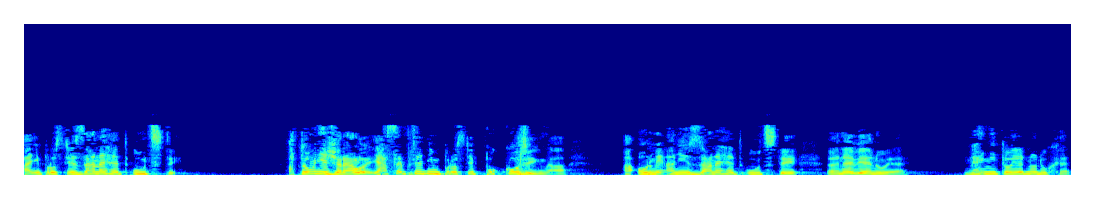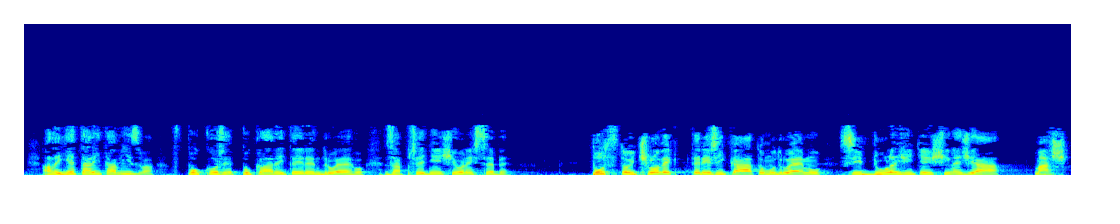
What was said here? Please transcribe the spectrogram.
ani prostě zanehet úcty. A to mě žralo. Já se před ním prostě pokořím a, a on mi ani zanehet úcty eh, nevěnuje. Není to jednoduché, ale je tady ta výzva. V pokoře pokládejte jeden druhého za přednějšího než sebe. Postoj člověk, který říká tomu druhému, jsi důležitější než já, máš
